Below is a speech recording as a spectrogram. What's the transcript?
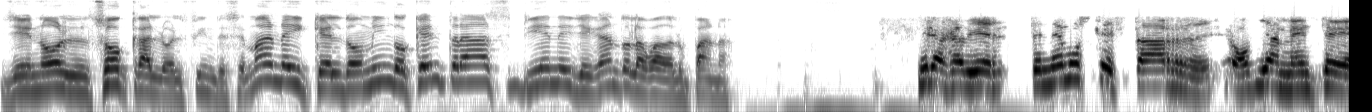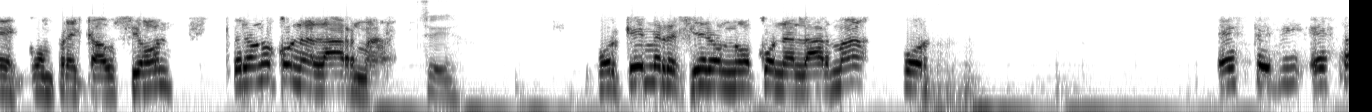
llenó el Zócalo el fin de semana y que el domingo que entras viene llegando la Guadalupana. Mira, Javier, tenemos que estar obviamente con precaución, pero no con alarma. Sí. ¿Por qué me refiero no con alarma? Por este, esta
